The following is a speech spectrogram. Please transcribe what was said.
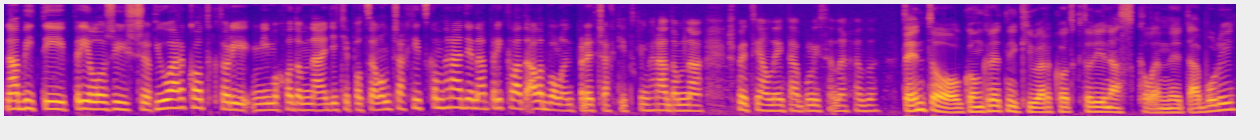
nabitý, priložíš QR kód, ktorý mimochodom nájdete po celom Čachtickom hrade napríklad, alebo len pred Čachtickým hradom na špeciálnej tabuli sa nachádza? Tento konkrétny QR kód, ktorý je na sklenej tabuli,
